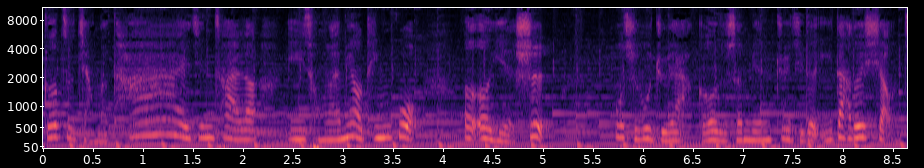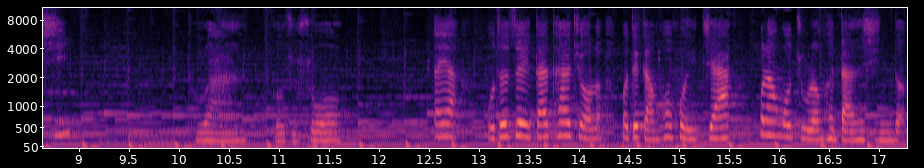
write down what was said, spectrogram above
鸽子讲的太精彩了，一从来没有听过。二二也是，不知不觉啊，鸽子身边聚集了一大堆小鸡。突然，鸽子说：“哎呀！”我在这里待太久了，我得赶快回家，不然我主人会担心的。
